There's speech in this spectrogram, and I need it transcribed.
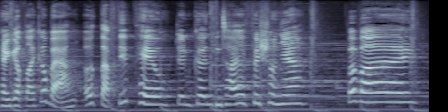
Hẹn gặp lại các bạn ở tập tiếp theo trên kênh Thai Official nha. Bye bye.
